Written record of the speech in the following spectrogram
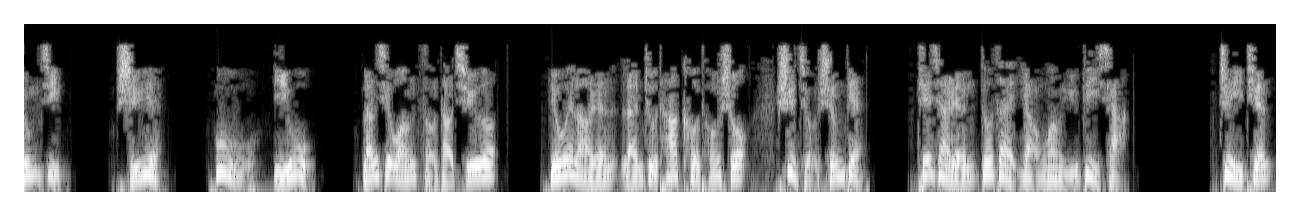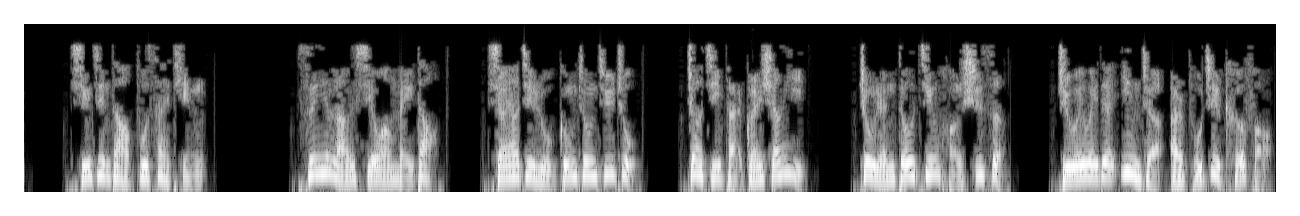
冬季十月戊午一戊，狼邪王走到曲阿，有位老人拦住他，叩头说：“是久生变，天下人都在仰望于陛下。”这一天，行进到布塞亭，孙阴郎邪王没到，想要进入宫中居住，召集百官商议，众人都惊惶失色，只微微的应着，而不置可否。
